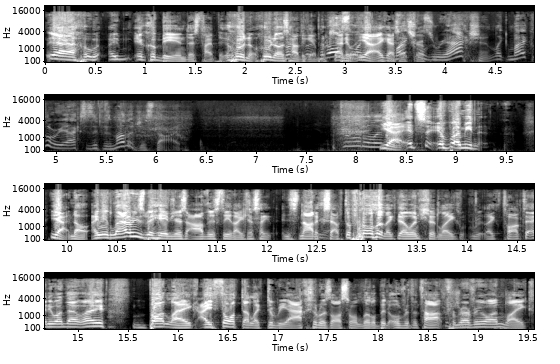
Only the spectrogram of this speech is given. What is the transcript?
Yeah, who, it could be in this type of. Who, know, who knows how the game works? Anyway, like, yeah, I guess that's Michael's true. reaction. Like Michael reacts as if his mother just died. It's a little Yeah, it's. It, I mean, yeah, no. I mean, Larry's behavior is obviously like just like it's not acceptable. like no one should like r- like talk to anyone that way. But like, I thought that like the reaction was also a little bit over the top from everyone. Like.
